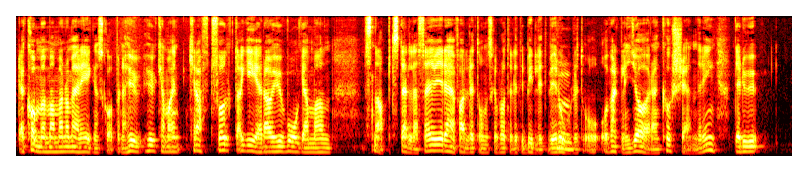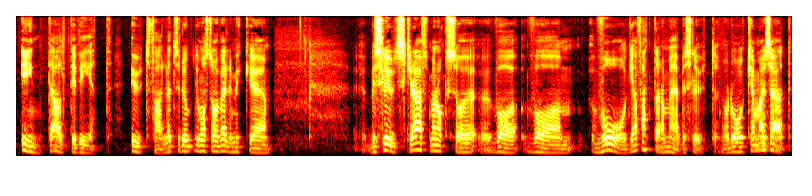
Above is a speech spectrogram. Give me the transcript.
där kommer man med de här egenskaperna. Hur, hur kan man kraftfullt agera och hur vågar man snabbt ställa sig i det här fallet om vi ska prata lite billigt vid mm. och, och, verkligen göra en kursändring där du inte alltid vet utfallet. Så du, du måste ha väldigt mycket beslutskraft men också vara var våga fatta de här besluten. Och då kan man ju säga att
